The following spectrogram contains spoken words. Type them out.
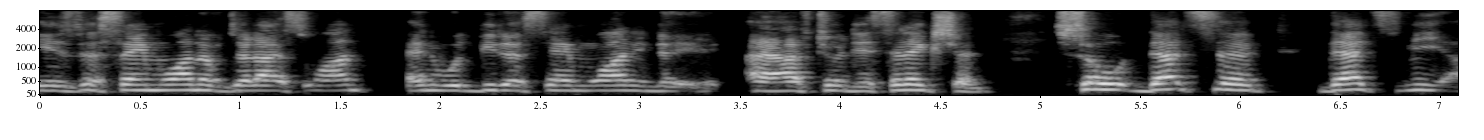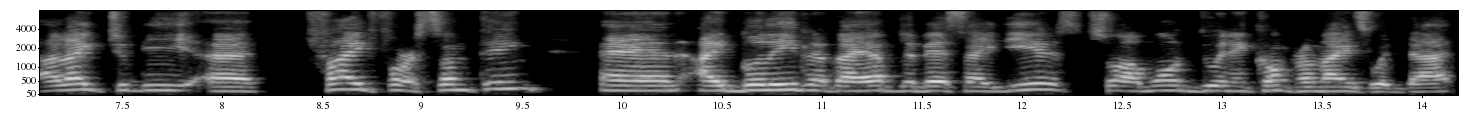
is the same one of the last one and would be the same one in the, after this election. So that's uh, that's me. I like to be uh, fight for something, and I believe that I have the best ideas. So I won't do any compromise with that.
